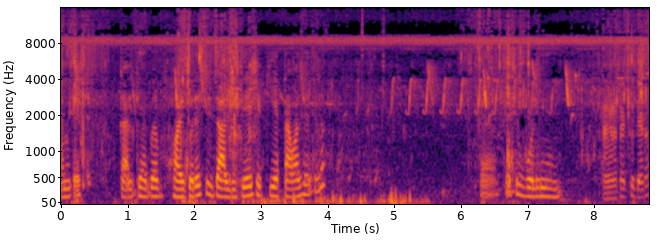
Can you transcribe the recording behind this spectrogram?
আমি তো কালকে একবার ভয় করেছি জাল দিতে এসে কি একটা আওয়াজ হয়েছিল। তা কিছু বলিনি আমি। একটু দেখা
